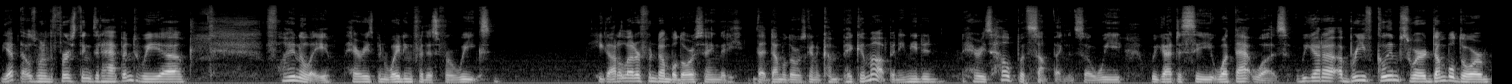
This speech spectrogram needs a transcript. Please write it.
Yep, that was one of the first things that happened. We uh, finally Harry's been waiting for this for weeks he got a letter from Dumbledore saying that he, that Dumbledore was going to come pick him up, and he needed Harry's help with something. And so we we got to see what that was. We got a, a brief glimpse where Dumbledore,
